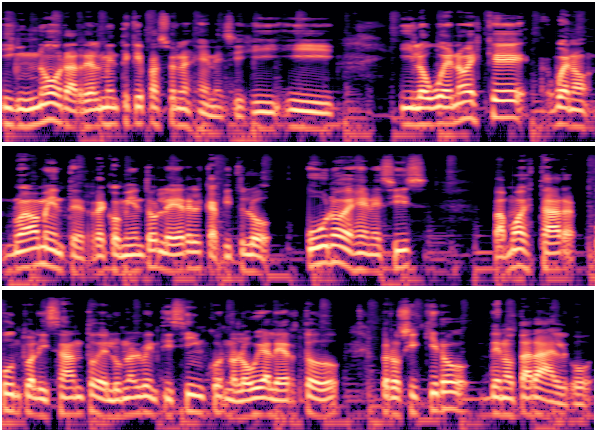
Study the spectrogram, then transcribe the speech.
ignora realmente qué pasó en el Génesis. Y, y- y lo bueno es que, bueno, nuevamente recomiendo leer el capítulo 1 de Génesis. Vamos a estar puntualizando del 1 al 25, no lo voy a leer todo, pero sí quiero denotar algo.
